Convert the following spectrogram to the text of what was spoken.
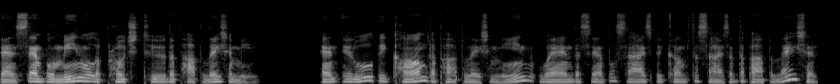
then sample mean will approach to the population mean. And it will become the population mean when the sample size becomes the size of the population.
